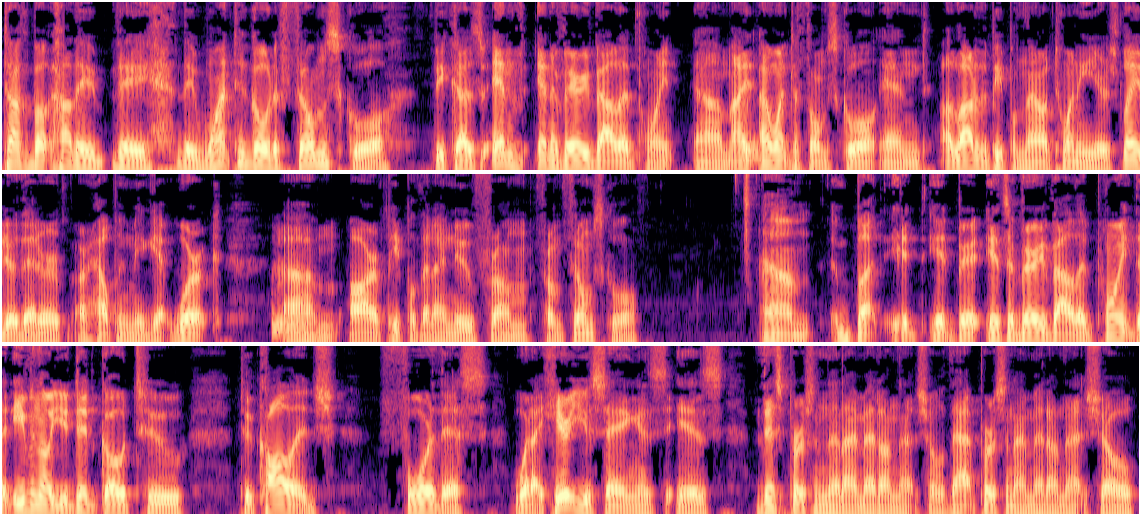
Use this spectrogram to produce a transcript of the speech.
talk about how they, they, they want to go to film school because, and, and a very valid point. Um, I, I went to film school and a lot of the people now, 20 years later that are, are helping me get work, mm-hmm. um, are people that I knew from, from film school. Um, but it, it, it's a very valid point that even though you did go to, to college for this. What I hear you saying is, is this person that I met on that show, that person I met on that show,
